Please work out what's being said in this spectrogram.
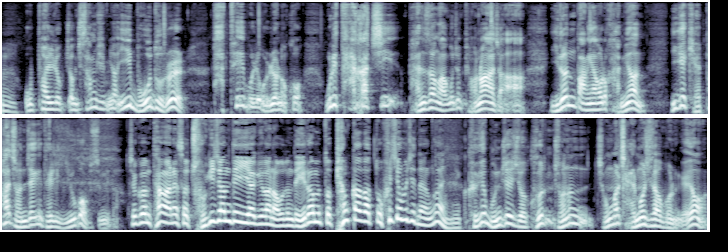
음. 586 정치 30년 이 모두를 다 테이블에 올려놓고 우리 다 같이 반성하고 좀 변화하자 이런 방향으로 가면 이게 개파 전쟁이 될 이유가 없습니다. 지금 당 안에서 조기 전대 이야기가 나오던데 이러면 또 평가가 또 흐지부지 되는 거 아닙니까? 그게 문제죠. 그건 저는 정말 잘못이라고 보는 게요.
